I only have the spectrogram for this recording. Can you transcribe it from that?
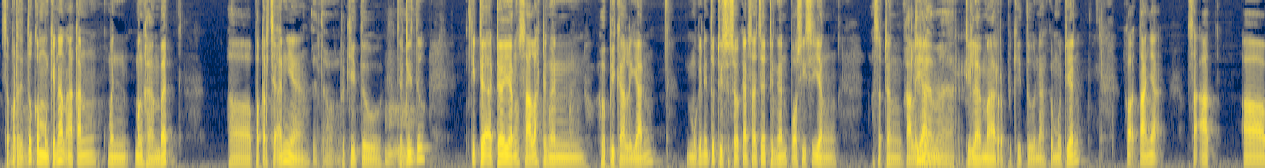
seperti itu kemungkinan akan men- menghambat eh, pekerjaannya Betul. begitu. Jadi itu tidak ada yang salah dengan hobi kalian. Mungkin itu disesuaikan saja dengan posisi yang sedang kalian Dilamar. dilamar begitu. Nah, kemudian kok tanya saat eh,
